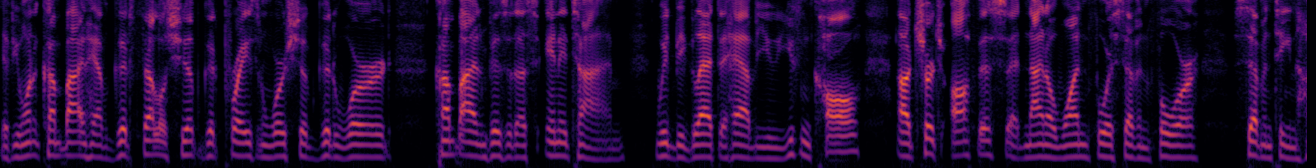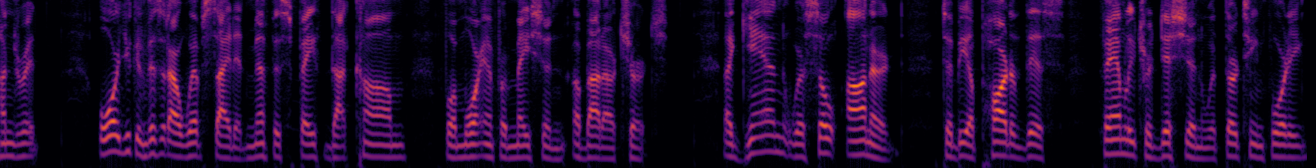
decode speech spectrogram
If you want to come by and have good fellowship, good praise and worship, good word, come by and visit us anytime. We'd be glad to have you. You can call our church office at 901 474 1700, or you can visit our website at memphisfaith.com for more information about our church. Again, we're so honored to be a part of this family tradition with 1340.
